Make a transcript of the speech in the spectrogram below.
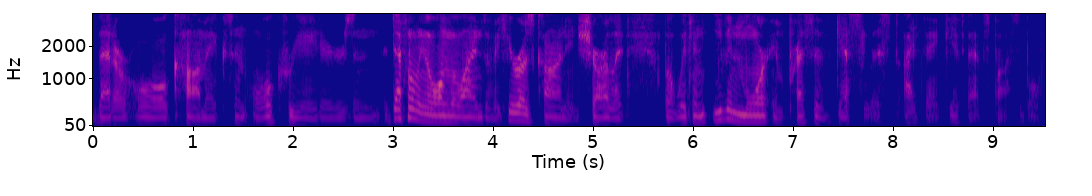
that are all comics and all creators, and definitely along the lines of a Heroes Con in Charlotte, but with an even more impressive guest list, I think, if that's possible.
